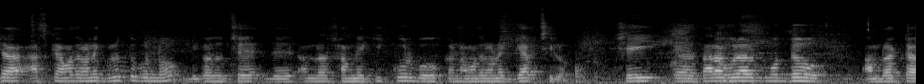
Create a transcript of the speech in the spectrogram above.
মিটিংটা আজকে আমাদের অনেক গুরুত্বপূর্ণ বিকজ হচ্ছে যে আমরা সামনে কি করব, কারণ আমাদের অনেক গ্যাপ ছিল। সেই তাড়াহুড়ার মধ্যেও আমরা একটা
